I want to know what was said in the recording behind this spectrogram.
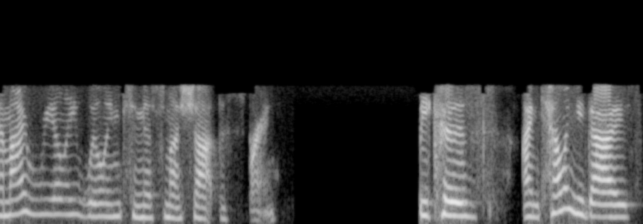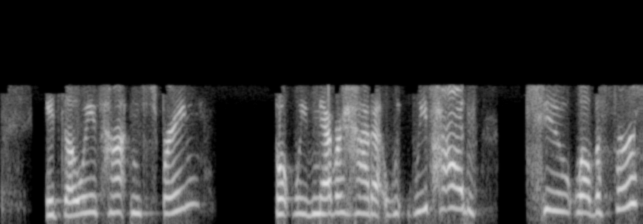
am I really willing to miss my shot this spring? Because I'm telling you guys, it's always hot in spring, but we've never had a, we've had two, well, the first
